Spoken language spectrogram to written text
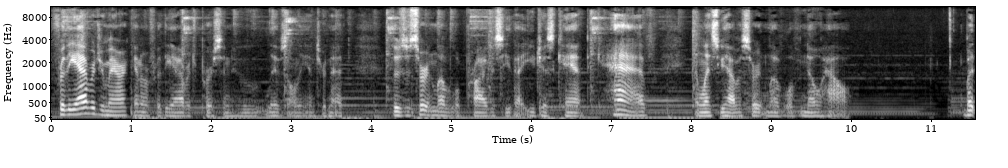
For the average American or for the average person who lives on the internet, there's a certain level of privacy that you just can't have unless you have a certain level of know-how. But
